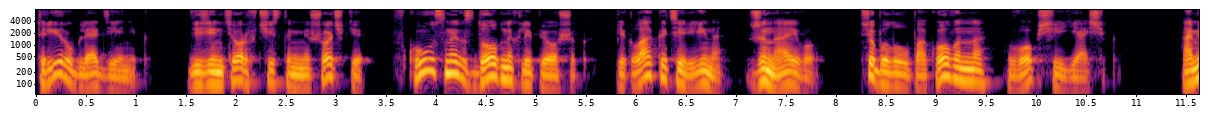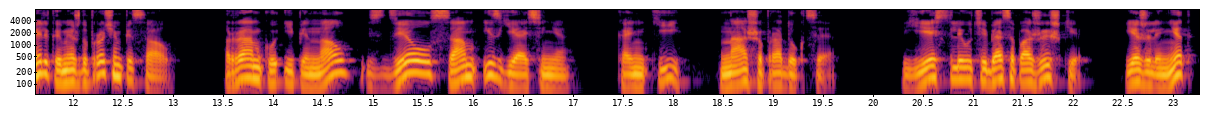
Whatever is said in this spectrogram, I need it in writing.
3 рубля денег. Дизентер в чистом мешочке вкусных сдобных лепешек. Пекла Катерина, жена его. Все было упаковано в общий ящик. Амелька, между прочим, писал. Рамку и пенал сделал сам из ясеня. Коньки – наша продукция. Есть ли у тебя сапожишки? Ежели нет,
